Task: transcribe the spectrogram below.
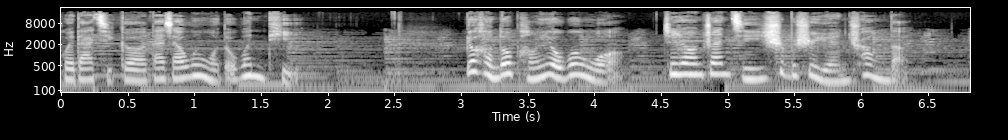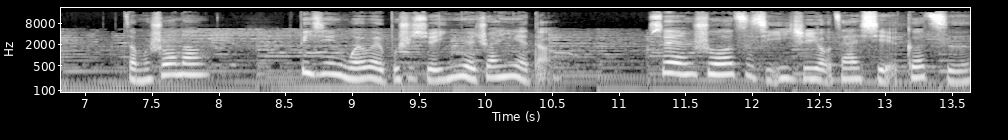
回答几个大家问我的问题。有很多朋友问我这张专辑是不是原创的？怎么说呢？毕竟伟伟不是学音乐专业的。虽然说自己一直有在写歌词，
